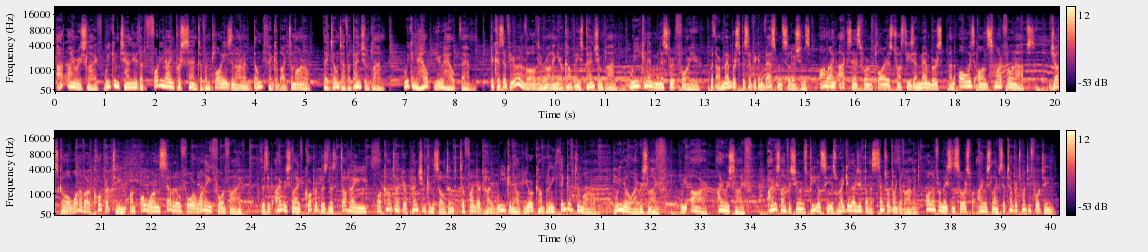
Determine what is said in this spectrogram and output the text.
At Irish Life, we can tell you that 49% of employees in Ireland don't think about tomorrow. They don't have a pension plan. We can help you help them. Because if you're involved in running your company's pension plan, we can administer it for you with our member specific investment solutions, online access for employers, trustees, and members, and always on smartphone apps. Just call one of our corporate team on 01704 1845. Visit irishlifecorporatebusiness.ie or contact your pension consultant to find out how we can help your company think of tomorrow. We know Irish Life. We are Irish Life. Irish Life Assurance plc is regulated by the Central Bank of Ireland. All information sourced for Irish Life September 2014.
